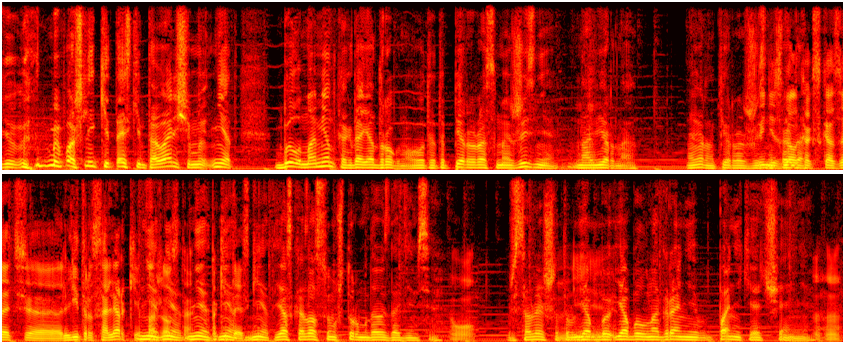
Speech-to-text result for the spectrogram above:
мы пошли к китайским товарищам. Нет, был момент, когда я дрогнул. Вот это первый раз в моей жизни, наверное, наверное, первый раз в Ты жизни. не знал, когда- как сказать э, литр солярки, Нет, пожалуйста, нет, нет, нет, по-китайски? нет. Я сказал своему штурману, давай сдадимся. О, Представляешь, это я, Не. бы- я был на грани паники и отчаяния. ага.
